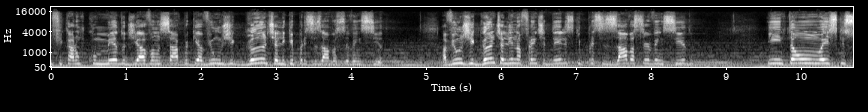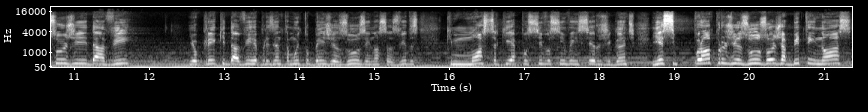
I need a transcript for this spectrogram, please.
e ficaram com medo de avançar porque havia um gigante ali que precisava ser vencido. Havia um gigante ali na frente deles que precisava ser vencido. E então eis que surge Davi, e eu creio que Davi representa muito bem Jesus em nossas vidas, que mostra que é possível sim vencer o gigante. E esse próprio Jesus hoje habita em nós,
